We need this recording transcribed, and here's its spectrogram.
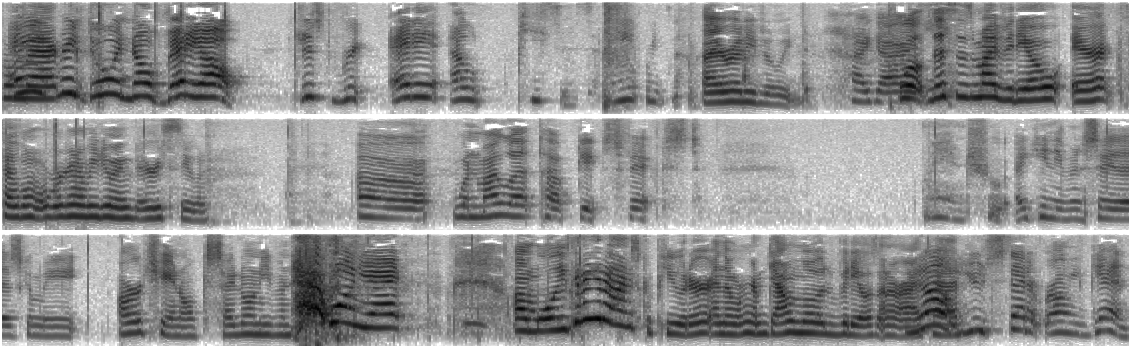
Welcome back. ain't redoing no video. Just edit out pieces. I ain't re- I already deleted it. Hi guys. Well, this is my video. Eric, tell them what we're going to be doing very soon. uh, when my laptop gets fixed, man, shoot, I can't even say that it's gonna be our channel because I don't even have one yet. Um, well, he's going to get it on his computer, and then we're going to download videos on our No, iPad. No, you said it wrong again.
